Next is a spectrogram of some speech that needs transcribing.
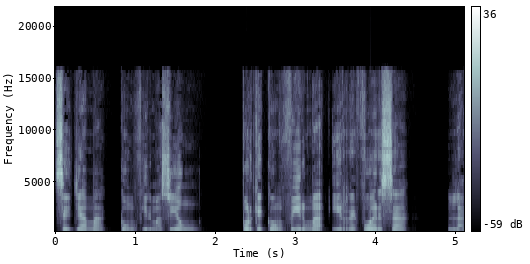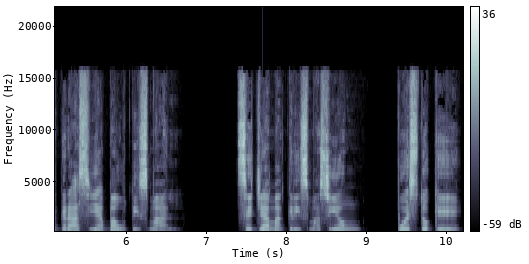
Se llama confirmación, porque confirma y refuerza la gracia bautismal. Se llama crismación, puesto que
